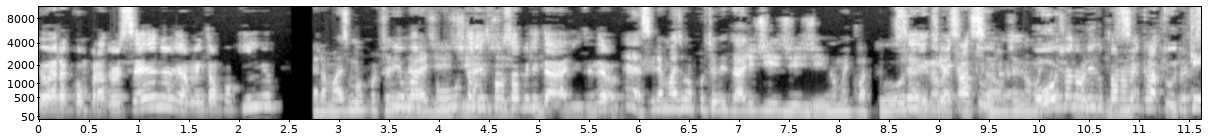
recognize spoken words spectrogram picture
Eu era comprador sênior, ia aumentar um pouquinho. Era mais uma oportunidade e uma puta de, responsabilidade, de, entendeu? É, seria mais uma oportunidade de, de, de nomenclatura, Sim, nomenclatura. Ascensão, de nomenclatura. Hoje eu não ligo para nomenclatura. Porque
